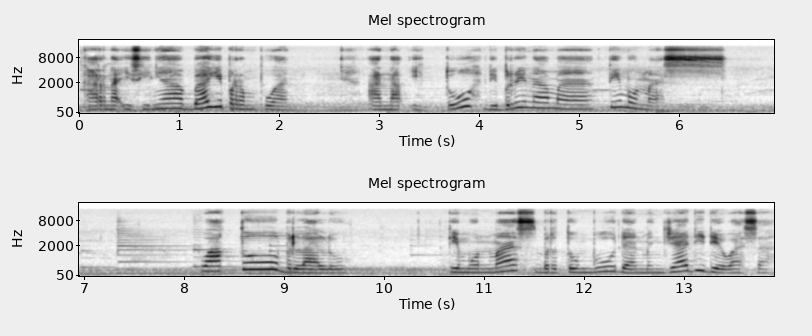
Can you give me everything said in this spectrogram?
karena isinya bayi perempuan. Anak itu diberi nama Timun Mas. Waktu berlalu, timun mas bertumbuh dan menjadi dewasa.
